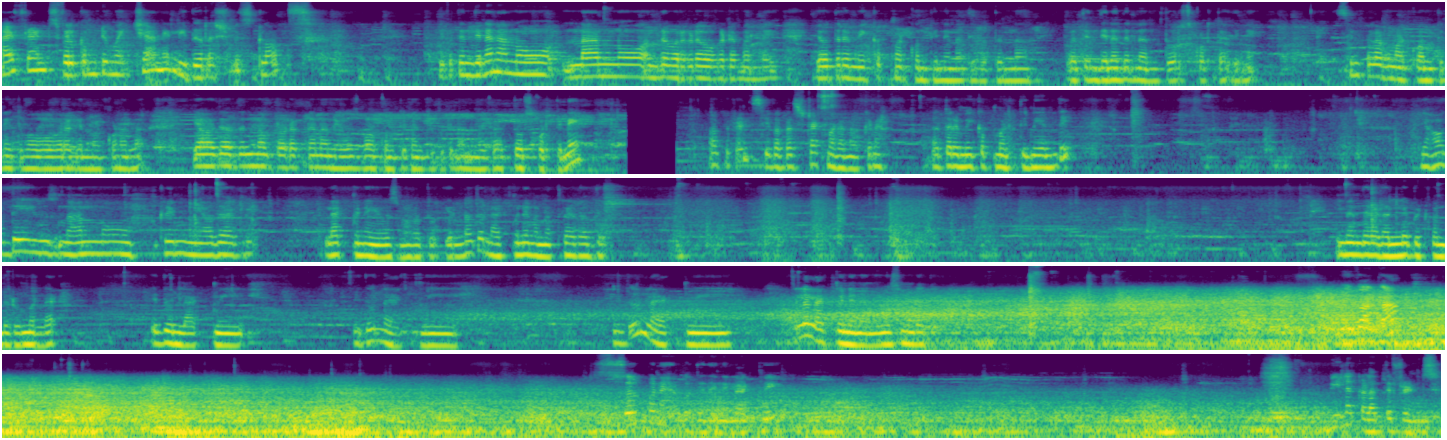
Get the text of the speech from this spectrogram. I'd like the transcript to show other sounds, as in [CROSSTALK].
Hi friends welcome to my channel ಇದು Rashmi's clogs ಇವತ್ತಿನ ದಿನ ನಾನು ನಾನು ಅಂದರೆ ಹೊರಗಡೆ ಹೋಗೋ ಟೈಮಲ್ಲಿ ಯಾವ ಥರ ಮೇಕಪ್ ಮಾಡ್ಕೊತೀನಿ ಅನ್ನೋದು ಇವತ್ತನ್ನು, ಇವತ್ತಿನ ದಿನದಲ್ಲಿ ನಾನು ತೋರಿಸ್ಕೊಡ್ತಾ ಇದ್ದೀನಿ. ಸಿಂಪಲಾಗಿ ಮಾಡ್ಕೊತೀನಿ, ತುಂಬ ಓವರಾಗಿ ಏನು ಮಾಡ್ಕೊಳಲ್ಲ. ಯಾವುದಾದನ್ನು ಪ್ರಾಡಕ್ಟ್ನ ನಾನು ಯೂಸ್ ಮಾಡ್ಕೊತೀನಿ ಅಂತ ನಾನು ಈಗ ತೋರಿಸ್ಕೊಡ್ತೀನಿ. ಓಕೆ ಫ್ರೆಂಡ್ಸ್ ಇವಾಗ ಸ್ಟಾರ್ಟ್ ಮಾಡೋಣ ಓಕೆನಾ ಯಾವ ಥರ ಮೇಕಪ್ ಮಾಡ್ತೀನಿ ಅಂದು? ಯಾವುದೇ ಯೂಸ್ ನಾನು ಕ್ರೀಮ್ ಯಾವುದೇ ಆಗಲಿ ಲ್ಯಾಕ್ಮಿನೇ ಯೂಸ್ ಮಾಡೋದು. ಎಲ್ಲದೂ ಲ್ಯಾಕ್ಮಿನೇ ನನ್ನ ಹತ್ರ ಇರೋದು. ಇನ್ನೊಂದೆರಡು ಅಲ್ಲೇ ಬಂದೆ ರೂಮಲ್ಲೇ. ಇದು ಲ್ಯಾಕ್ಮಿ ಇದು ಲ್ಯಾಕ್ಮಿ ಇದು ಲ್ಯಾಕ್ಮಿ. ಎಲ್ಲ ಲ್ಯಾಕ್ಮಿನೇ ನಾನು ಯೂಸ್ ಮಾಡೋದು. ಇವಾಗ ಸ್ವಲ್ಪನೇ ಹಾಕೋತಿದ್ದೀನಿ ಲ್ಯಾಕ್ಮಿ ಬೀಳ ಕಳತ್ತೆ ಫ್ರೆಂಡ್ಸ್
